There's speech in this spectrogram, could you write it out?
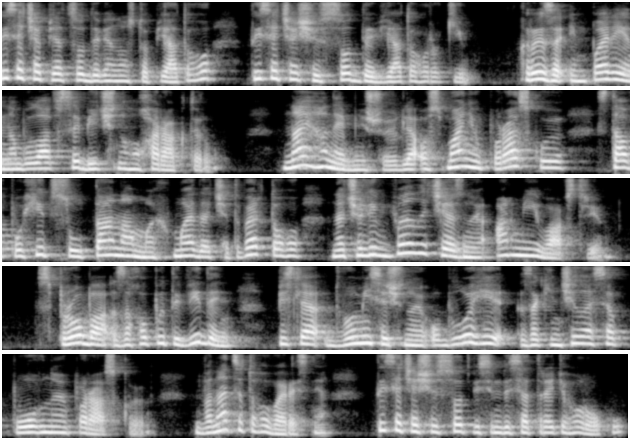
1595-1609 років. Криза імперії набула всебічного характеру. Найганебнішою для османів поразкою став похід султана Мехмеда IV на чолі величезної армії в Австрію. Спроба захопити відень після двомісячної облоги закінчилася повною поразкою. 12 вересня 1683 року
